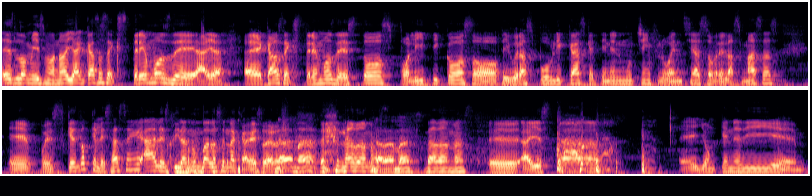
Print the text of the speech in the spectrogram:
es lo mismo, ¿no? Ya en casos extremos de. ay, eh, casos extremos de estos políticos o figuras públicas que tienen mucha influencia sobre las masas. eh, pues, ¿qué es lo que les hacen? Ah, les tiran un balazo en la cabeza, ¿verdad? Nada más. Nada más. Nada más. Nada más. Eh, ahí está John Kennedy.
